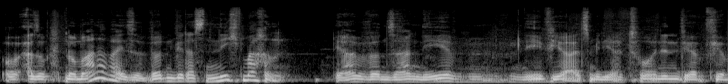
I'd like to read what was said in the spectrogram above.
Also normalerweise würden wir das nicht machen. Ja, wir würden sagen, nee, nee, wir als Mediatorinnen, wir, wir,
